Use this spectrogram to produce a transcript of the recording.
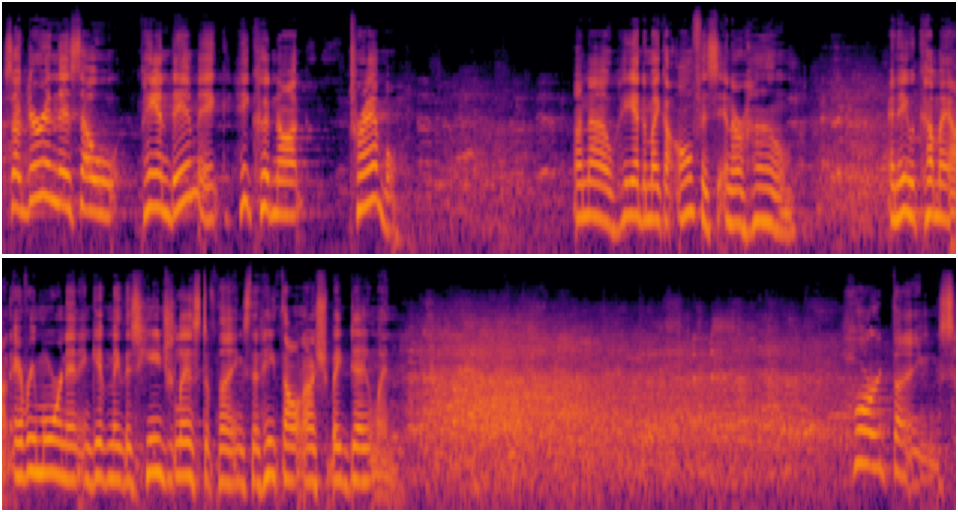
so during this old pandemic, he could not travel. I know, he had to make an office in our home. And he would come out every morning and give me this huge list of things that he thought I should be doing. Hard things.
